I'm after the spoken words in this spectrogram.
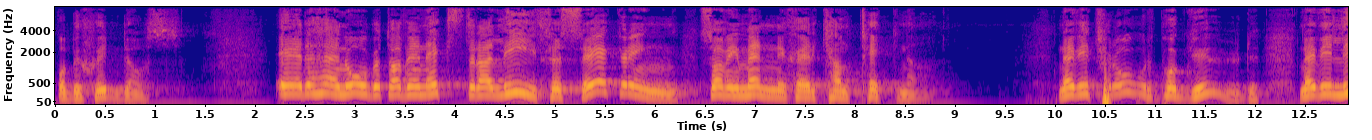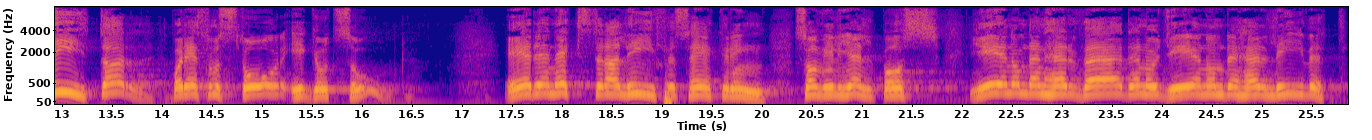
och beskydda oss. Är det här något av en extra livförsäkring som vi människor kan teckna? När vi tror på Gud, när vi litar på det som står i Guds ord. Är det en extra livförsäkring som vill hjälpa oss genom den här världen och genom det här livet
